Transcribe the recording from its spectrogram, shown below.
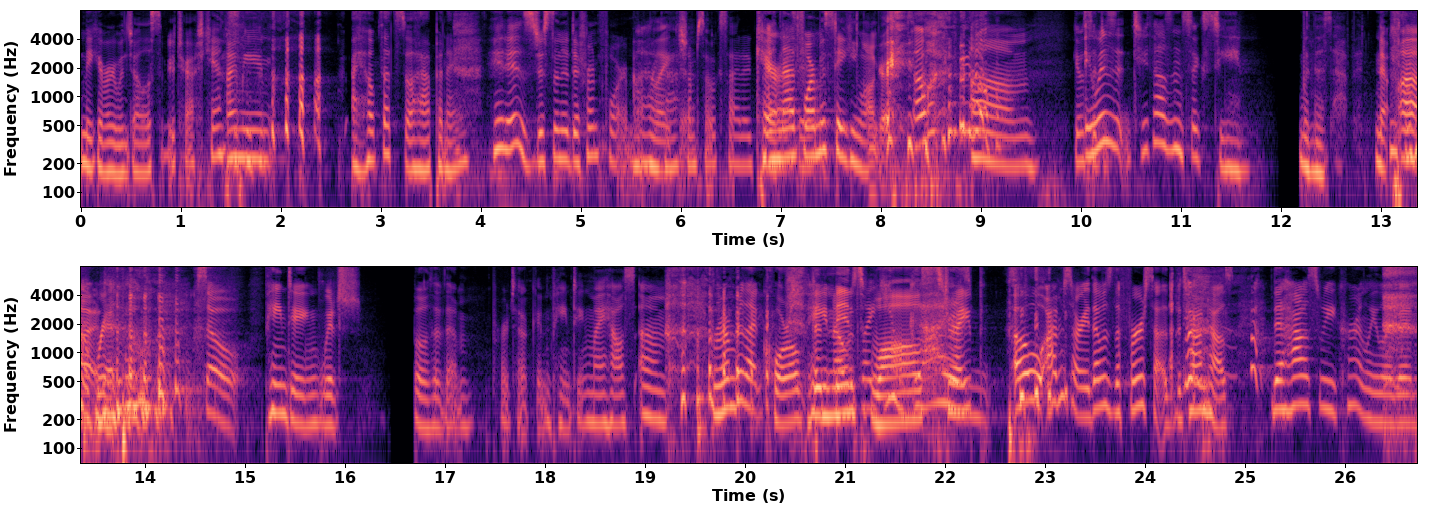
Make everyone jealous of your trash cans. I mean, I hope that's still happening. it is just in a different form. Oh I my like gosh, it. I'm so excited. and that Carrot. form is taking longer. oh, Um, Give us it a was 2016 when this happened. no Uh, rip. so painting, which both of them partook in painting my house. Um, remember that coral paint? And I was mint like, you wall guys- stripe? Oh, I'm sorry. That was the first house, the townhouse. The house we currently live in.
